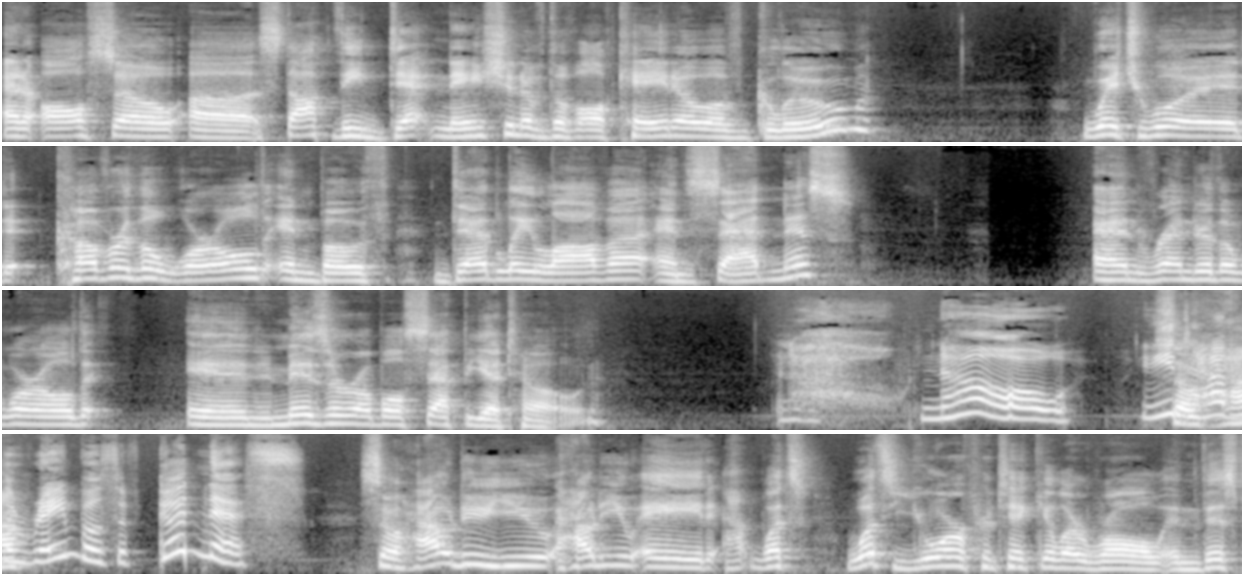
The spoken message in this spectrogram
and also uh, stop the detonation of the volcano of gloom, which would cover the world in both deadly lava and sadness, and render the world in miserable sepia tone. No. You need So to have how- the rainbows of goodness. So how do you how do you aid? What's what's your particular role in this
